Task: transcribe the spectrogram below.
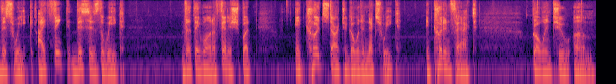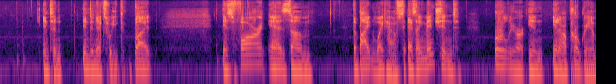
this week. I think this is the week that they want to finish, but it could start to go into next week. It could, in fact, go into um, into into next week. But as far as um, the Biden White House, as I mentioned earlier in in our program,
